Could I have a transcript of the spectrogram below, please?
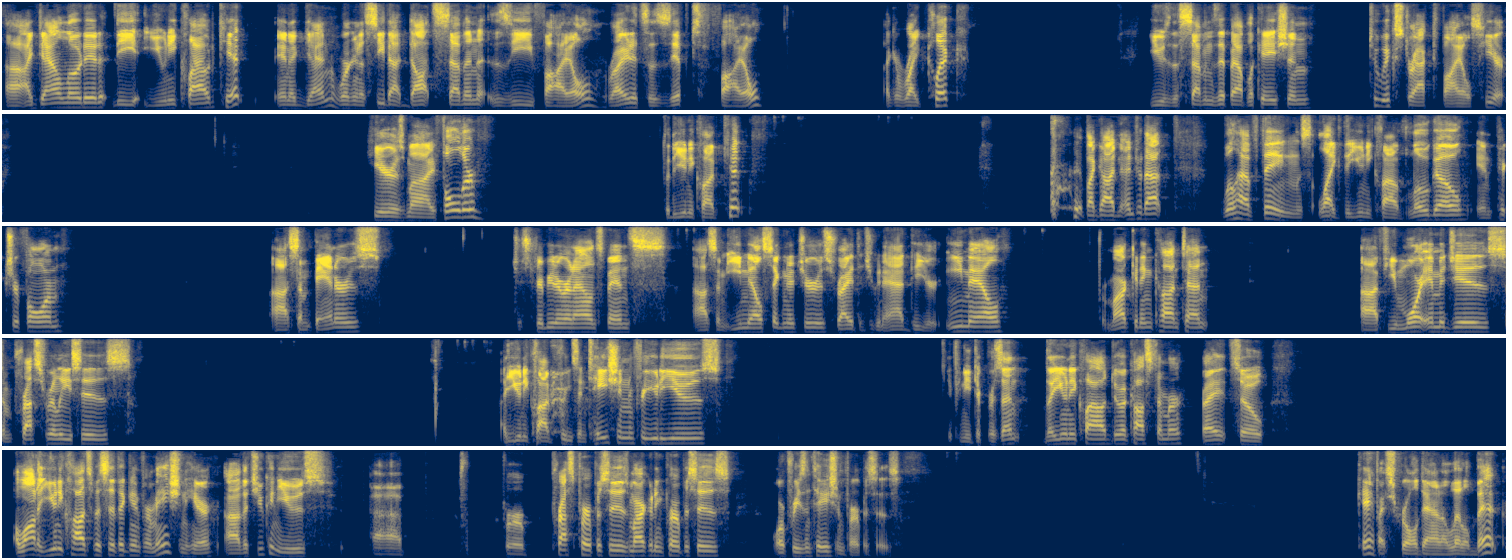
uh, I downloaded the UniCloud kit. And again, we're going to see that .7z file, right? It's a zipped file. I can right click, use the 7-zip application to extract files here. Here's my folder for the UniCloud kit. if I go ahead and enter that, we'll have things like the UniCloud logo in picture form, uh, some banners, distributor announcements, uh, some email signatures, right, that you can add to your email for marketing content, a few more images, some press releases, a UniCloud presentation for you to use if you need to present the UniCloud to a customer, right? So a lot of UniCloud specific information here uh, that you can use uh, for press purposes, marketing purposes, or presentation purposes. Okay, if I scroll down a little bit,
